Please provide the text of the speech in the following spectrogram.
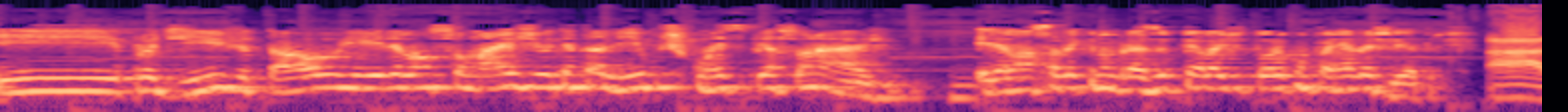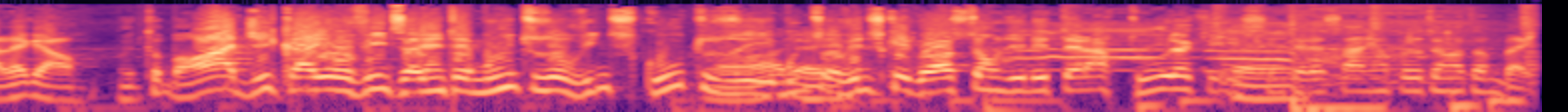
E prodígio e tal, e ele lançou mais de 80 livros com esse personagem. Ele é lançado aqui no Brasil pela editora Companhia das Letras. Ah, legal. Muito bom. a dica aí, ouvintes. A gente tem muitos ouvintes cultos Olha e muitos aí. ouvintes que gostam de literatura que é. se interessariam pelo tema também.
